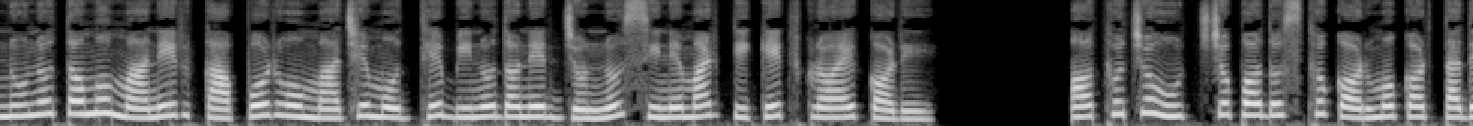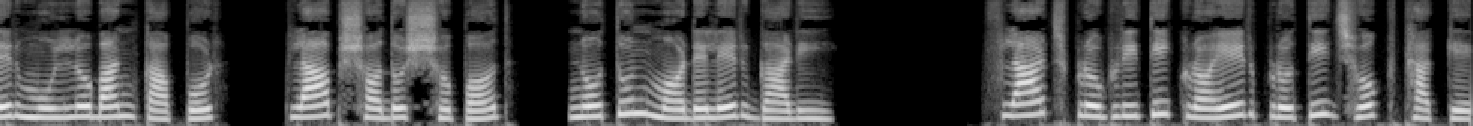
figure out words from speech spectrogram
ন্যূনতম মানের কাপড় ও মাঝে মধ্যে বিনোদনের জন্য সিনেমার টিকিট ক্রয় করে। অথচ উচ্চপদস্থ কর্মকর্তাদের মূল্যবান কাপড়, ক্লাব সদস্যপদ, নতুন মডেলের গাড়ি, ফ্ল্যাট প্রভৃতি ক্রয়ের প্রতি ঝোঁক থাকে।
